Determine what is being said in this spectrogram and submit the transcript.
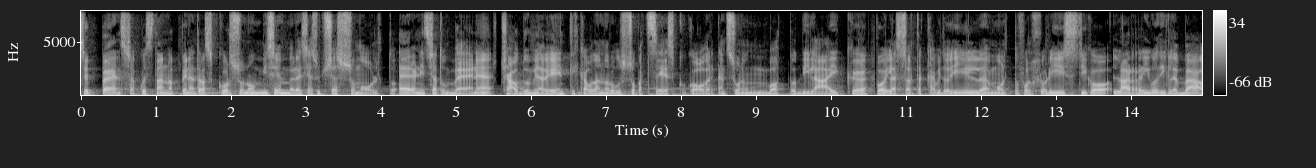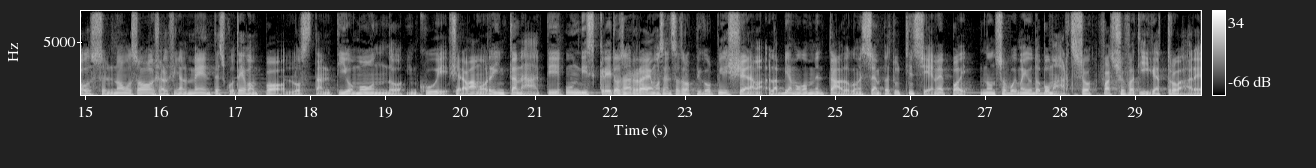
Se penso a quest'anno appena trascorso non mi sembra sia successo molto. Era iniziato bene, ciao 2020, il capodanno russo pazzesco, cover, canzoni, un botto di like, poi l'assalto a Capitol Hill, molto folcloristico, l'arrivo di Clubhouse, il nuovo social finalmente scuoteva un po' lo stantio mondo in cui ci eravamo rintanati, un discreto Sanremo senza troppi colpi di scena, ma l'abbiamo commentato come sempre tutti insieme, poi non so voi ma io dopo marzo faccio fatica a trovare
